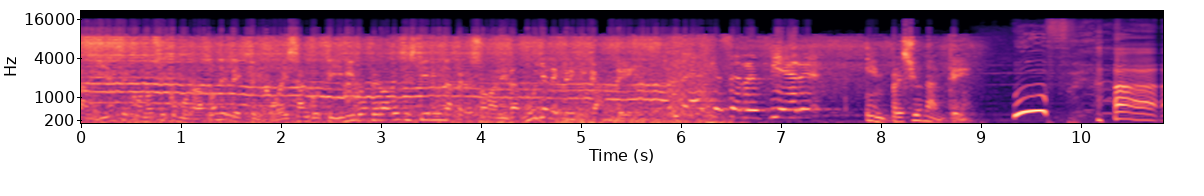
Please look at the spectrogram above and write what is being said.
También se conoce como ratón eléctrico. Es algo tímido, pero a veces tiene una personalidad muy electrificante. ¿A qué se refiere? Impresionante. Uf,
